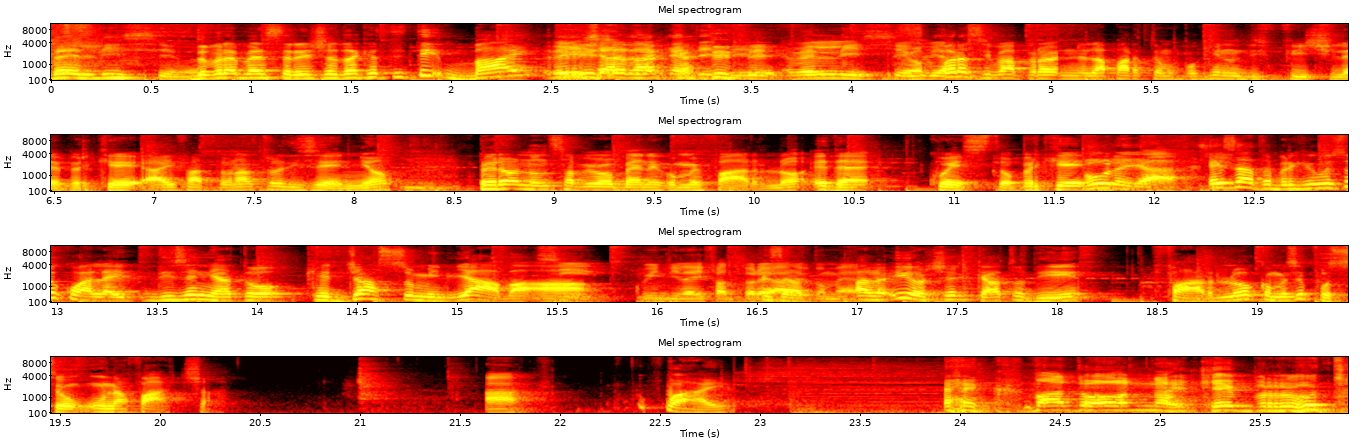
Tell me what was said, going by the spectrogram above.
Bellissimo. Dovrebbe essere Richard HTT by Richard Richard, HTT, bellissimo. Ora si va però nella parte un pochino difficile perché hai fatto un altro disegno, Mm. però non sapevo bene come farlo ed è questo, perché Oh, ragazzi. Esatto, perché questo qua l'hai disegnato che già somigliava a Sì, quindi l'hai fatto reale Esatto. com'era. Allora, io ho cercato di farlo come se fosse una faccia. Ah, Vai. Ecco. madonna, che brutto.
